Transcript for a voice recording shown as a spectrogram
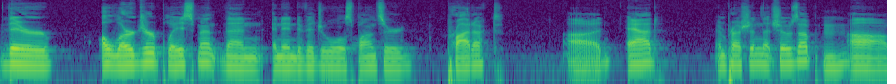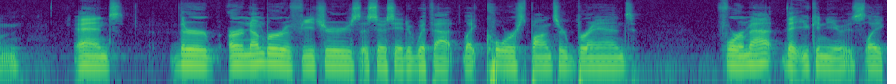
they're a larger placement than an individual sponsored product uh, ad impression that shows up. Mm-hmm. Um, and there are a number of features associated with that, like core sponsored brand format that you can use. Like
